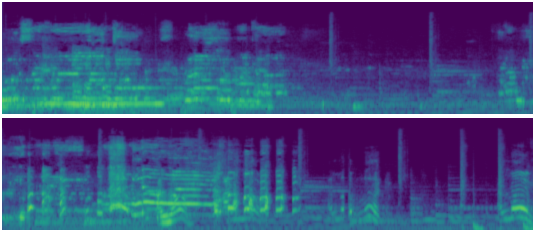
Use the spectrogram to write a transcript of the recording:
I love, I love, I love. Look, I love.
